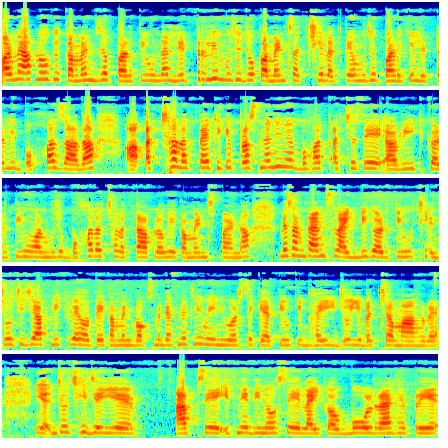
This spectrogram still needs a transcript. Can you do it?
और मैं आप लोगों के कमेंट्स जब पढ़ती हूँ ना लिटरली मुझे जो कमेंट्स अच्छे लगते हैं मुझे पढ़ के लिटरली बहुत ज़्यादा अच्छा लगता है ठीक है? पर्सनली मैं बहुत अच्छे से रीड करती हूँ और मुझे बहुत अच्छा लगता है आप लोगों के कमेंट्स पढ़ना। मैं समटाइम्स लाइक भी करती हूँ जो चीज़ें आप लिख रहे होते हैं कमेंट बॉक्स में डेफिनेटली मैं यूनिवर्स से कहती हूँ कि भाई जो ये बच्चा मांग रहा है जो चीज़ें ये आपसे इतने दिनों से लाइक बोल रहा है प्रे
